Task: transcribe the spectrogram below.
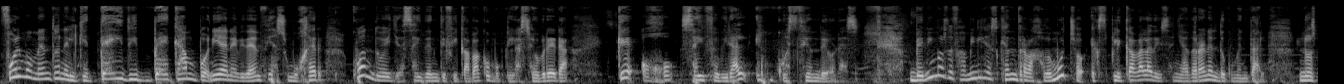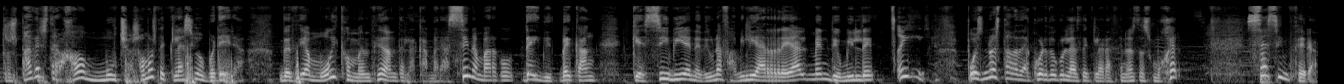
fue el momento en el que David Beckham ponía en evidencia a su mujer cuando ella se identificaba como clase obrera, que, ojo, se hizo viral en cuestión de horas. Venimos de familias que han trabajado mucho, explicaba la diseñadora en el documental. Nuestros padres trabajaban mucho, somos de clase obrera, decía muy convencida ante la cámara. Sin embargo, David Beckham, que sí viene de una familia realmente humilde, pues no estaba de acuerdo con las declaraciones de su mujer. Sé sincera,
